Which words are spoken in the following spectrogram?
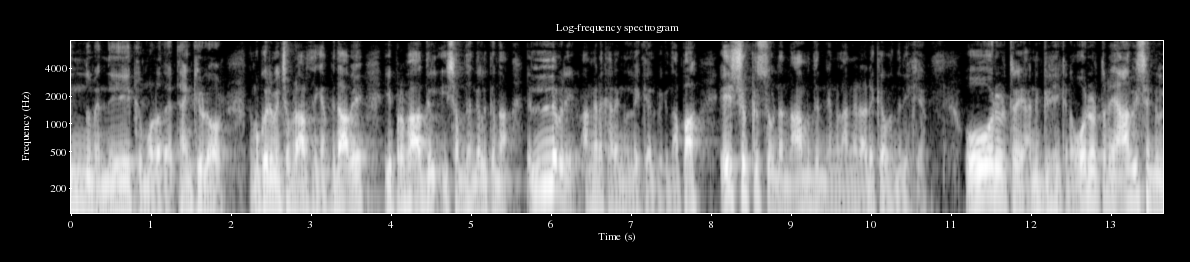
ഇന്നും എന്നേക്കുമുള്ളത്. താങ്ക് യു ലോഡ് നമുക്ക് ഒരുമിച്ച് പ്രാർത്ഥിക്കാം. പിതാവേ ഈ പ്രഭാതത്തിൽ ഈ ശബ്ദം കേൾക്കുന്ന എല്ലാവരെയും അങ്ങയുടെ കരങ്ങളിലേക്ക് ഏൽപ്പിക്കുന്നു. അപ്പോൾ യേശു ക്രിസ്തുവിന്റെ നാമത്തിൽ ഞങ്ങൾ അങ്ങയുടെ അടുക്ക വന്നിരിക്കുക. ഓരോരുത്തരെയും അനുഗ്രഹിക്കണം. ഓരോരുത്തരുടെ ആവശ്യങ്ങൾ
